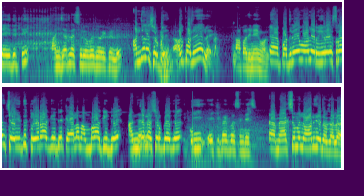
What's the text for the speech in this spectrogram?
ചെയ്തിട്ട് അഞ്ചര ലക്ഷം രൂപ ചോദിക്കുന്നുണ്ട് അഞ്ചര ലക്ഷം രൂപ? അത് പതിനേഴല്ലേ ആ പതിനേഴ് പതിനേഴ് മോളിൽ റീ ചെയ്ത് ക്ലിയർ ആക്കിയിട്ട് കേരള നമ്പർ ആക്കിയിട്ട് അഞ്ചര ലക്ഷം റുപ്യക്ക് eighty five percentage maximum loan ചെയ്ത് നോക്കാം അല്ലേ?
